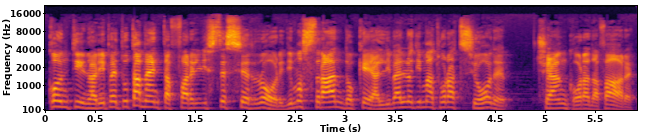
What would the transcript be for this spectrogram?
continua ripetutamente a fare gli stessi errori, dimostrando che a livello di maturazione c'è ancora da fare.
